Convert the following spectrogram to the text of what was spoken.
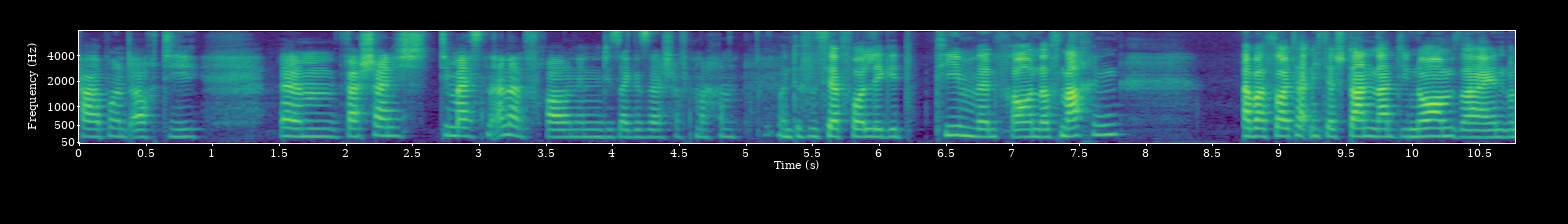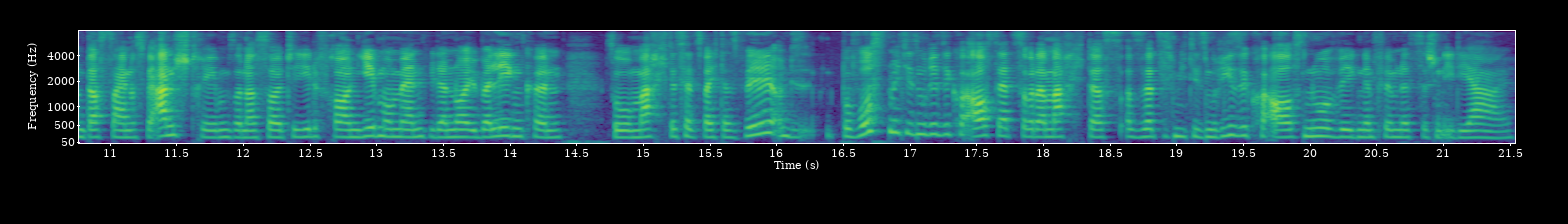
habe und auch die ähm, wahrscheinlich die meisten anderen Frauen in dieser Gesellschaft machen. Und es ist ja voll legitim, wenn Frauen das machen. Aber es sollte halt nicht der Standard, die Norm sein und das sein, was wir anstreben, sondern es sollte jede Frau in jedem Moment wieder neu überlegen können, so mache ich das jetzt, weil ich das will und bewusst mich diesem Risiko aussetze oder mache ich das, also setze ich mich diesem Risiko aus, nur wegen dem feministischen Ideal.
